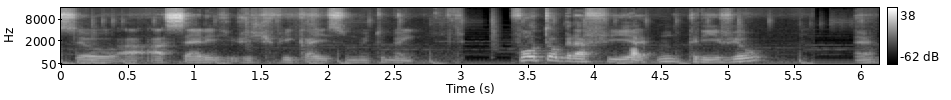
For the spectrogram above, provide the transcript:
seu a, a série justifica isso muito bem. Fotografia incrível, né?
